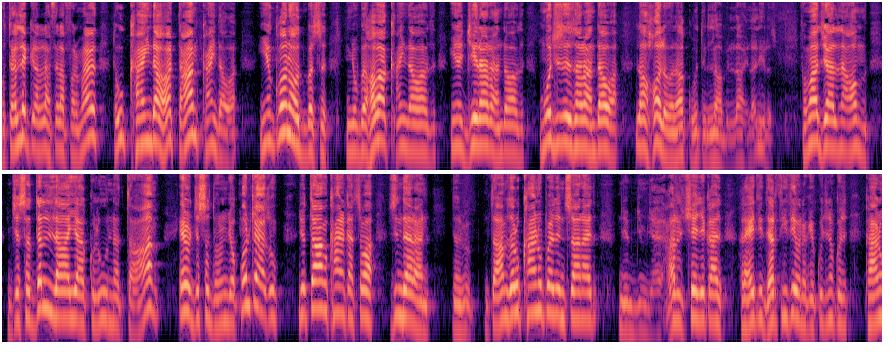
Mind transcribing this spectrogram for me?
مطلق الله تالا فرمايو ته هو کائيندا هئا طعام کائيندا هئا ائين ڪونه هو بس هوا کائيندا هئا هيئن جيرا رهندا هئا موجي سان رهندا هئا. لاهول جسد يا ڪلو نه طعام. اهڙو جسد هنن جو ڪونه ٺاهيوسين جو طعام کائڻ کان سواءِ زنده رهن. طعام ضرور کائڻو پيو انسان آهي هر شيءِ جيڪا ٿي ڌرتي تي هن کي ڪجهه نه ڪجهه کائڻو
